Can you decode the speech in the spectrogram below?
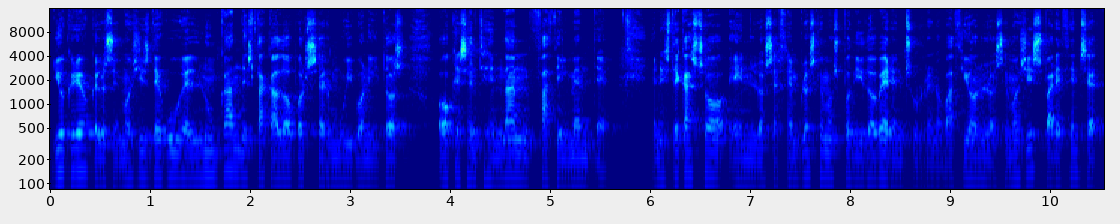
Yo creo que los emojis de Google nunca han destacado por ser muy bonitos o que se entiendan fácilmente. En este caso, en los ejemplos que hemos podido ver en su renovación, los emojis parecen ser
